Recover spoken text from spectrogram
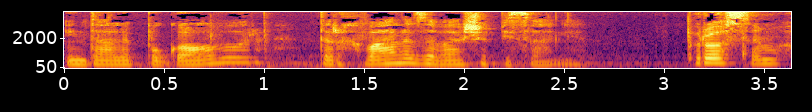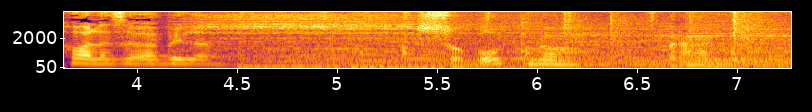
in tale pogovor, ter hvala za vaše pisanje. Prosim, hvala za vabilo. Sobotno branje.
